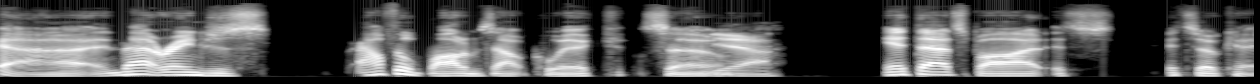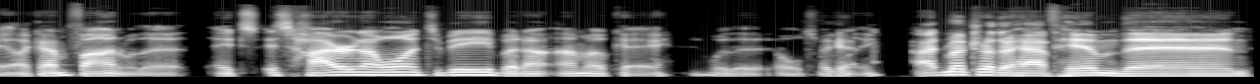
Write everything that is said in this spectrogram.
Yeah, and that range is outfield bottoms out quick. So Yeah. at that spot, it's it's okay. Like I'm fine with it. It's it's higher than I want it to be, but I, I'm okay with it ultimately. I'd much rather have him than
